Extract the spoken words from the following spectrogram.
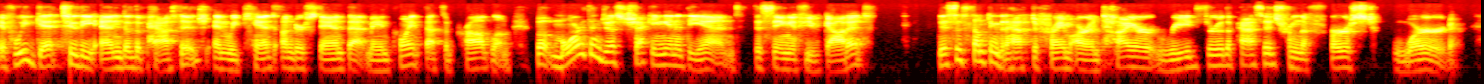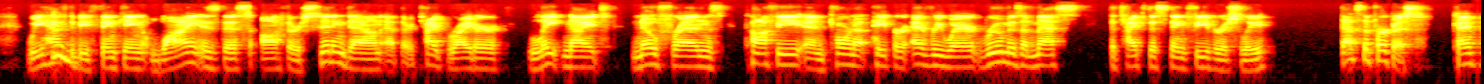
If we get to the end of the passage and we can't understand that main point, that's a problem. But more than just checking in at the end to seeing if you've got it, this is something that has to frame our entire read through the passage from the first word we have to hmm. be thinking why is this author sitting down at their typewriter late night no friends coffee and torn up paper everywhere room is a mess to type this thing feverishly that's the purpose okay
